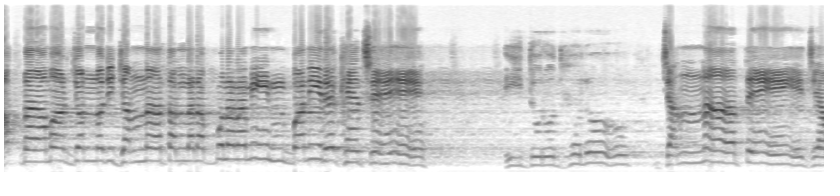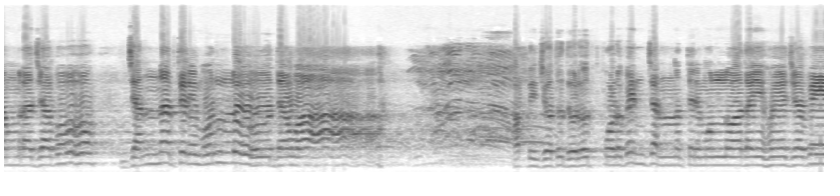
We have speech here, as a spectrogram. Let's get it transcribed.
আপনার আমার জন্য যে জান্নাত আল্লাহ রাব্বুল আলামিন বানিয়ে রেখেছে এই দুরুদ হলো জান্নাতে যে আমরা যাব জান্নাতের মূল্য দেওয়া। আপনি যত দরুদ পড়বেন জান্নাতের মূল্য আদায় হয়ে যাবে।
